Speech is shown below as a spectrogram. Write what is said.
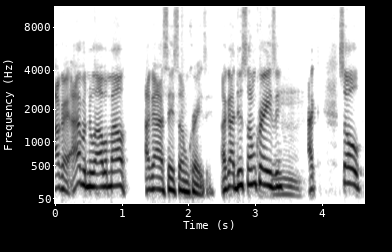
okay, I have a new album out. I gotta say something crazy. I gotta do something crazy. Mm. So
